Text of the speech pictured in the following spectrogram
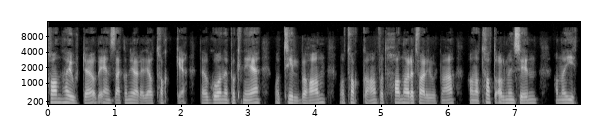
Han har gjort det, og det eneste jeg kan gjøre, det er å takke. Det er å gå ned på kne og tilbe han og takke han for at han har rettferdiggjort meg. Han har tatt all min synd, han har gitt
